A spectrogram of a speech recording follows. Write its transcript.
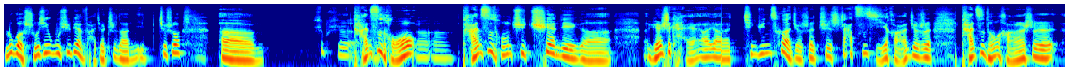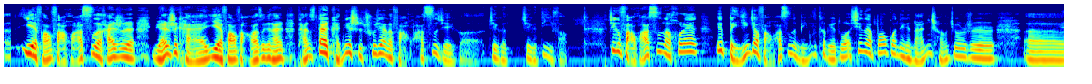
如果熟悉戊戌变法，就知道，你就说，呃，是不是谭嗣同？嗯嗯，谭嗣同去劝这个袁世凯要要清君侧，就是去杀慈禧，好像就是谭嗣同好像是夜访法华寺，还是袁世凯夜访法华寺跟谭谭，但肯定是出现了法华寺这个这个这个地方。这个法华寺呢，后来因为北京叫法华寺的名字特别多，现在包括那个南城，就是呃，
